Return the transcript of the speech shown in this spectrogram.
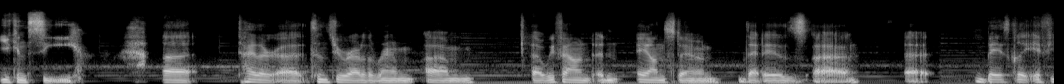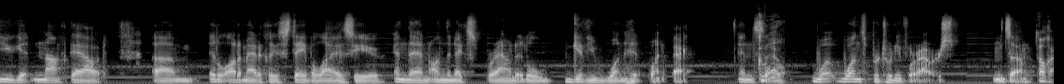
you can see. Uh, Tyler, uh, since you were out of the room, um, uh, we found an Aeon Stone that is uh, uh, basically if you get knocked out, um, it'll automatically stabilize you, and then on the next round, it'll give you one hit point back. And so one- once per 24 hours. And so okay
